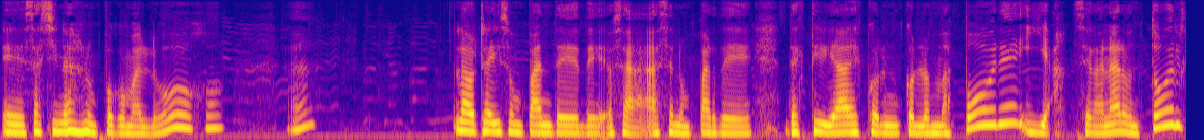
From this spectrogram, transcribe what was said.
eh, se achinaron un poco más los ojos. ¿ah? La otra hizo un pan de, o sea, hacen un par de, actividades con, con, los más pobres y ya, se ganaron todo el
